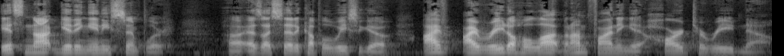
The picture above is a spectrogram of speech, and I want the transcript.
it's not getting any simpler. Uh, as I said a couple of weeks ago, I've, I read a whole lot, but I'm finding it hard to read now,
